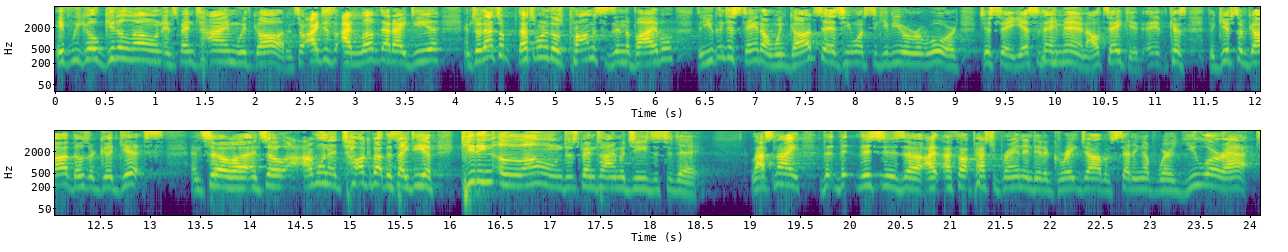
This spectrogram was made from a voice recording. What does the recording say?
if we go get alone and spend time with God. And so I just, I love that idea. And so that's, a, that's one of those promises in the Bible that you can just stand on. When God says He wants to give you a reward, just say yes and amen. I'll take it. Because the gifts of God, those are good gifts. And so, uh, and so I want to talk about this idea of getting alone to spend time with Jesus today. Last night, th- th- this is, uh, I-, I, thought Pastor Brandon did a great job of setting up where you are at.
